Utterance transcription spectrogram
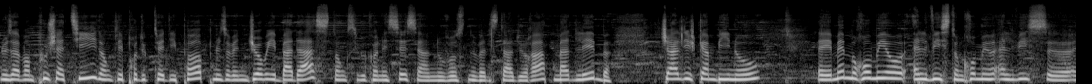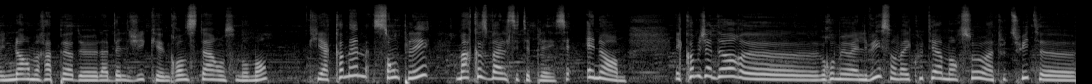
nous avons Pusha donc les producteurs d'hip-hop. Nous avons Joey Badass, donc si vous connaissez, c'est un nouveau star du rap. Madlib, Childish Gambino. Et même Romeo Elvis, donc Romeo Elvis, euh, énorme rappeur de la Belgique, une grande star en ce moment, qui a quand même samplé Marcos Val, s'il te plaît. C'est énorme. Et comme j'adore euh, Romeo Elvis, on va écouter un morceau hein, tout de suite euh,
